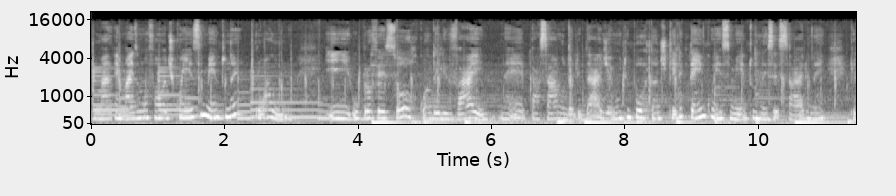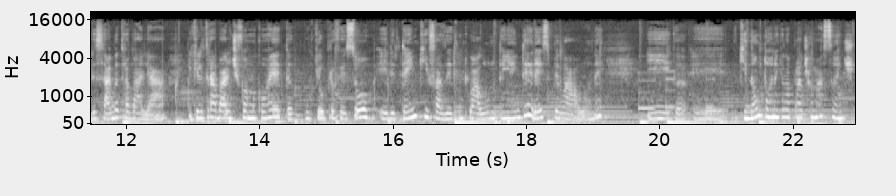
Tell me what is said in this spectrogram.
é, é mais uma forma de conhecimento né, para o aluno. E o professor, quando ele vai né, passar a modalidade, é muito importante que ele tenha o conhecimento necessário, né, que ele saiba trabalhar e que ele trabalhe de forma correta, porque o professor ele tem que fazer com que o aluno tenha interesse pela aula, né? e é, que não torne aquela prática maçante,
